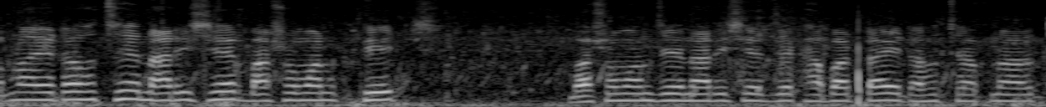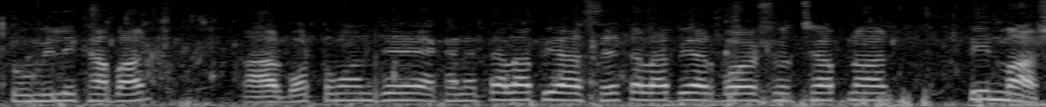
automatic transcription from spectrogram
আপনার এটা হচ্ছে নারিশের বাসমান ফিট। বাসমান যে নারিশের যে খাবারটা, এটা হচ্ছে আপনার টু মিলি খাবার। আর বর্তমান যে এখানে তেলাপিয়া আছে, তেলাপিয়ার বয়স হচ্ছে আপনার তিন মাস।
